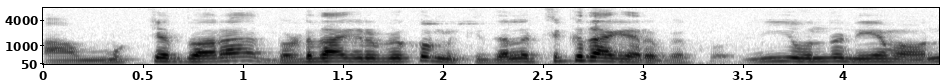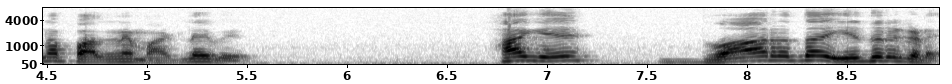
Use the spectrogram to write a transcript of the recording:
ಆ ಮುಖ್ಯ ದ್ವಾರ ದೊಡ್ಡದಾಗಿರಬೇಕು, ಮಿಕ್ಕಿದ್ದೆಲ್ಲ ಚಿಕ್ಕದಾಗೇ ಇರಬೇಕು. ಈ ಒಂದು ನಿಯಮವನ್ನು ಪಾಲನೆ ಮಾಡಲೇಬೇಕು. ಹಾಗೆ ದ್ವಾರದ ಎದುರುಗಡೆ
